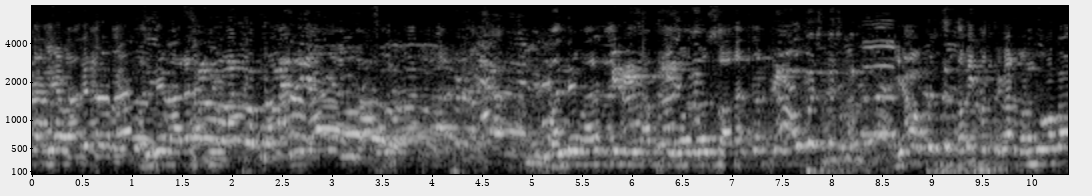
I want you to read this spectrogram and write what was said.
धन्यवाद। वंदे भारत वंदे भारत के लिए आपकी बहुत बहुत स्वागत करते हैं। यहाँ उपस्थित सभी पत्रकार बंधुओं का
